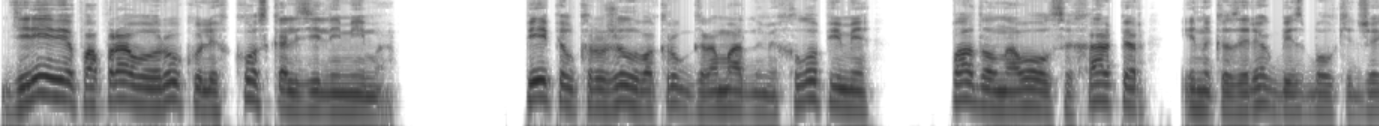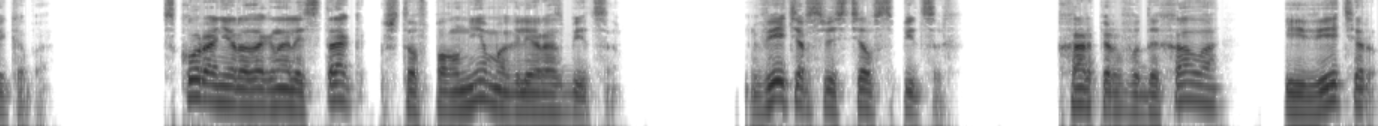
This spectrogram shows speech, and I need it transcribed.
Деревья по правую руку легко скользили мимо. Пепел кружил вокруг громадными хлопьями, падал на волосы Харпер и на козырек бейсболки Джейкоба. Скоро они разогнались так, что вполне могли разбиться. Ветер свистел в спицах. Харпер выдыхала, и ветер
